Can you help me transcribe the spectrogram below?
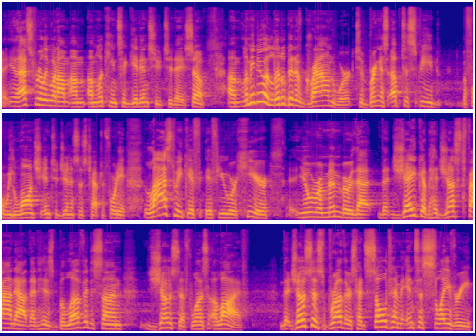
Uh, you know, that's really what I'm, I'm, I'm, looking to get into today. So um, let me do a little bit of groundwork to bring us up to speed before we launch into Genesis chapter 48. Last week, if, if you were here, you'll remember that, that Jacob had just found out that his beloved son Joseph was alive. That Joseph's brothers had sold him into slavery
